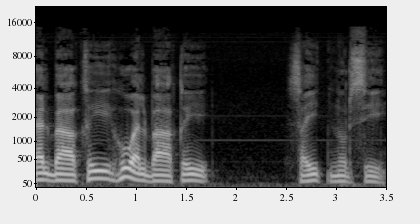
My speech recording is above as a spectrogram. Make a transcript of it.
الباقي هو الباقي Said Nursi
